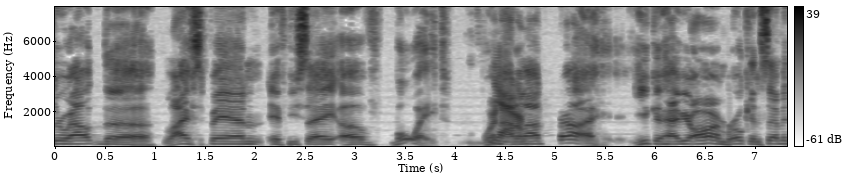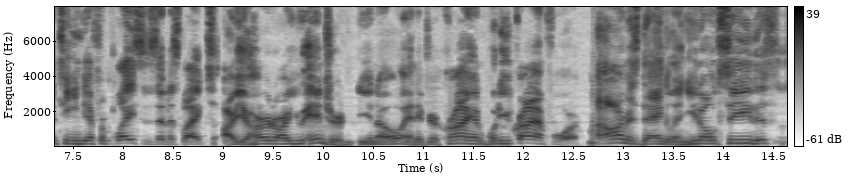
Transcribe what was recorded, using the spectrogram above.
throughout the lifespan, if you say, of boys. We're Yeah. not allowed to cry. You could have your arm broken 17 different places, and it's like, are you hurt or are you injured? You know, and if you're crying, what are you crying for? My arm is dangling. You don't see this.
